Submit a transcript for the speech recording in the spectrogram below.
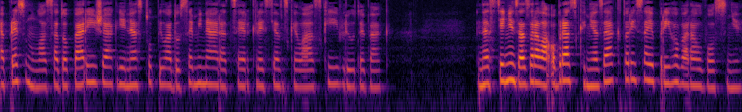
a presunula sa do Paríža, kde nastúpila do seminára Cer kresťanskej lásky v Rudebak. Na stene zazrala obraz kniaza, ktorý sa jej prihovaral vo sne.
